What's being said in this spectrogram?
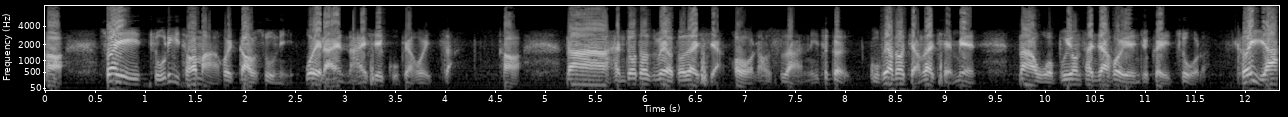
啊，所以主力筹码会告诉你未来哪一些股票会涨啊。那很多投资朋友都在想，哦，老师啊，你这个股票都讲在前面，那我不用参加会员就可以做了，可以啊，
